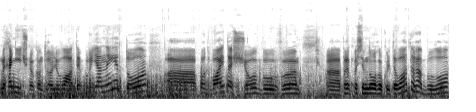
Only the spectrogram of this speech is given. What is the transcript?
механічно контролювати бур'яни, то подбайте, щоб в а, передпосівного культиватора було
